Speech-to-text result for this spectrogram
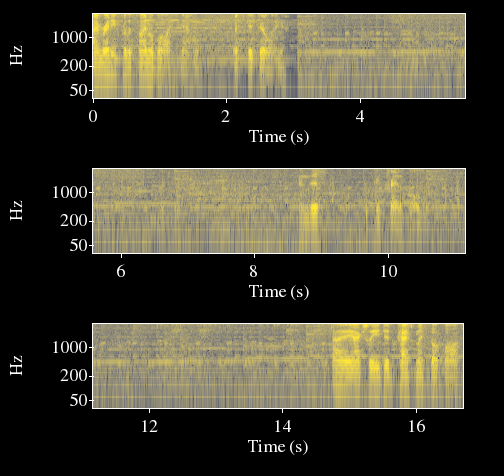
I'm ready for the final boss now. Let's get going. And this looks incredible. I actually did patch myself off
